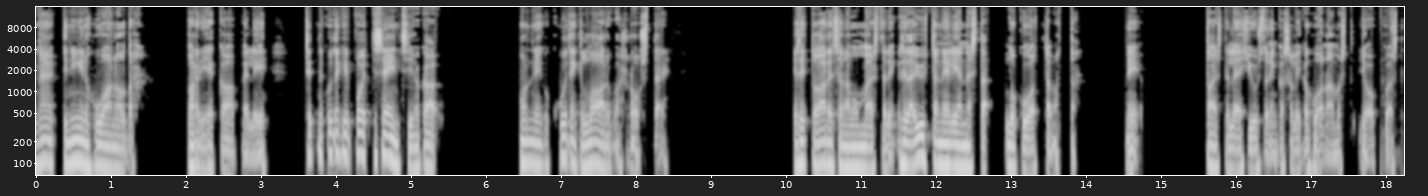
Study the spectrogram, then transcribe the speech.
näytti niin huonolta pari ekaa peliä. Sitten ne kuitenkin voitti Saintsi, joka on niin kuin kuitenkin laadukas rosteri. Ja sitten on Arizona mun mielestä niin sitä yhtä neljännestä lukuun ottamatta, niin taistelee Houstonin kanssa liikaa huonoimmasta joukkueesta.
